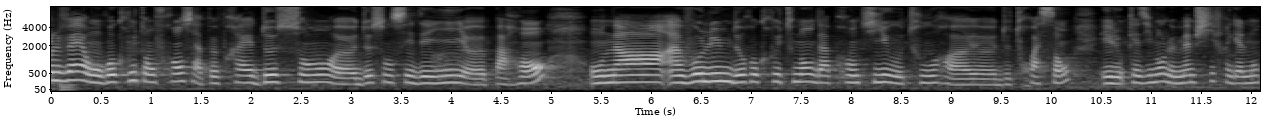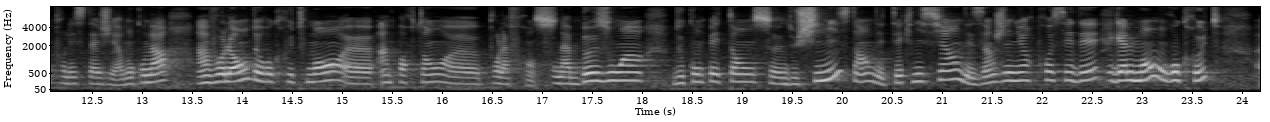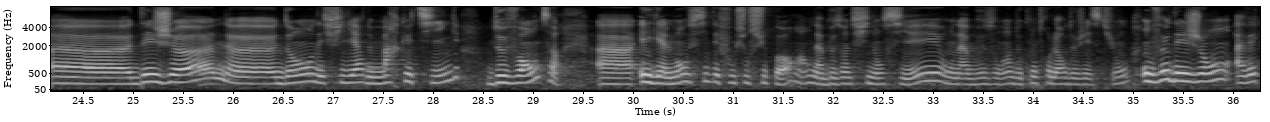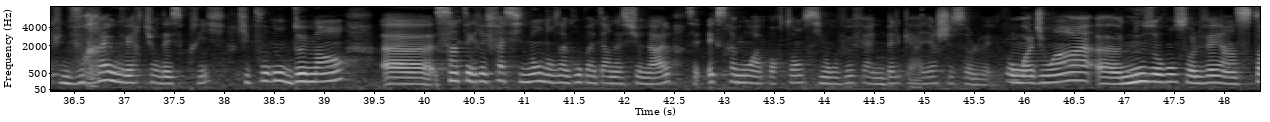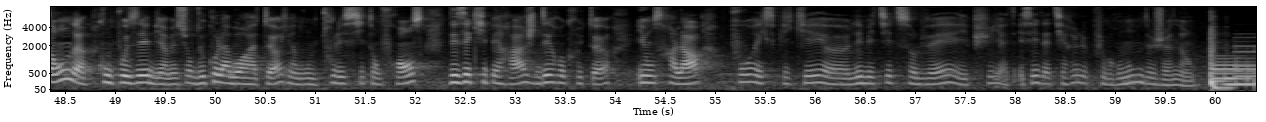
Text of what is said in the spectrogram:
On recrute en France à peu près 200, 200 CDI par an. On a un volume de recrutement d'apprentis autour de 300 et quasiment le même chiffre également pour les stagiaires. Donc on a un volant de recrutement important pour la France. On a besoin de compétences de chimistes, hein, des techniciens, des ingénieurs procédés. Également, on recrute euh, des jeunes euh, dans des filières de marketing, de vente, euh, également aussi des fonctions support. Hein. On a besoin de financiers, on a besoin de contrôleurs de gestion. On veut des gens avec une vraie ouverture d'esprit qui pourront demain s'intégrer facilement dans un groupe international. C'est extrêmement important si on veut faire une belle carrière chez Solvay. Au mois de juin, nous aurons Solvay un stand composé bien, bien sûr de collaborateurs, ils viendront de tous les sites en France, des équipes RH, des recruteurs et on sera là pour expliquer euh, les métiers de Solvay et puis essayer d'attirer le plus grand nombre de jeunes. now.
